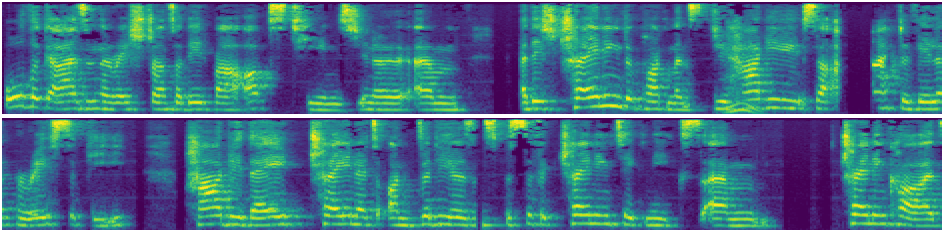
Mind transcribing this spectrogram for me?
all the guys in the restaurants are led by ops teams you know um, there's training departments. Do mm. how do you so I develop a recipe. How do they train it on videos and specific training techniques? Um, training cards.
